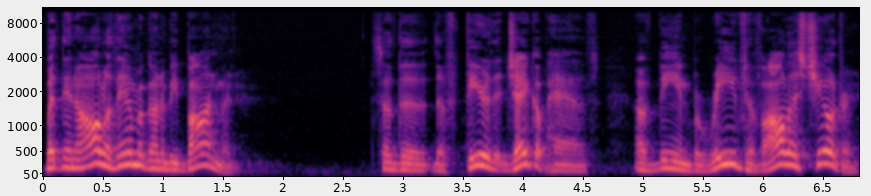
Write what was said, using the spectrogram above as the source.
but then all of them are going to be bondmen. So the, the fear that Jacob has of being bereaved of all his children,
